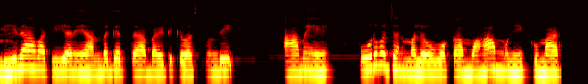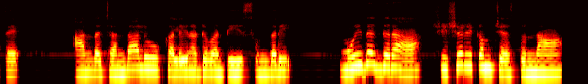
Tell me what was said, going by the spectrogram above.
లీలావతి అనే అందగత్త బయటికి వస్తుంది. ఆమె పూర్వజన్మలో ఒక మహాముని కుమార్తె. అందచందాలు కలిగినటువంటి సుందరి. ముని దగ్గర శిష్యరికం చేస్తున్న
